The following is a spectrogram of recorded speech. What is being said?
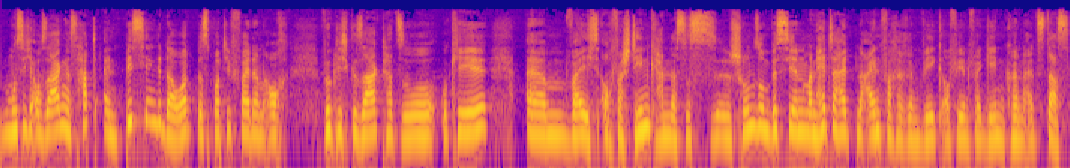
muss ich auch sagen, es hat ein bisschen gedauert, bis Spotify dann auch wirklich gesagt hat, so, okay, ähm, weil ich auch verstehen kann, dass es äh, schon so ein bisschen, man hätte halt einen einfacheren Weg auf jeden Fall gehen können als das.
